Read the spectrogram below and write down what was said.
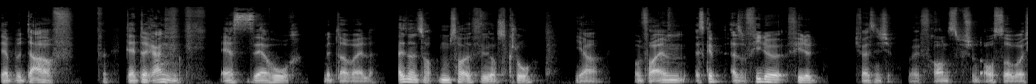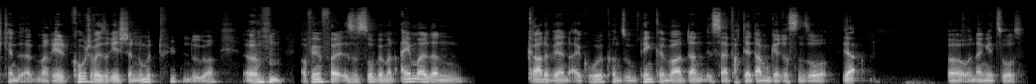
der Bedarf, der Drang, er ist sehr hoch mittlerweile. Also du musst häufig aufs Klo. Ja. Und vor allem, es gibt also viele, viele, ich weiß nicht, bei Frauen ist es bestimmt auch so, aber ich kenne, man redet, komischerweise rede ich dann nur mit Typen drüber. Ähm, auf jeden Fall ist es so, wenn man einmal dann, gerade während Alkoholkonsum pinkeln war, dann ist einfach der Damm gerissen so. Ja. Äh, und dann geht's los.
